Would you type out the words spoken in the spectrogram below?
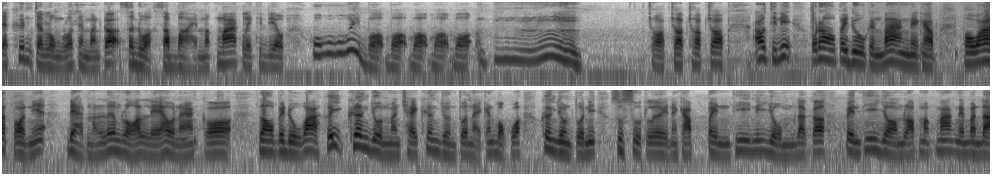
จะขึ้นจะลงรถเนี่ยมันก็สะดวกสบายมากๆเลยทีเดียวโอ้ยเบาเบาเบาเบาเบาชอบชอบชอบชอบ เอาทีนี้เราไปดูกันบ้างนะครับ เพราะว่าตอนนี้แดดมันเริ่มร้อนแล้วนะ ก็เราไปดูว่าเฮ้ยเครื่องยนต์มันใช้เครื่องยนต์ตัวไหนกันบอกว่าเครื่องยนต์ตัวนี้สุดๆเลยนะครับ เป็นที่นิยมแล้วก็เป็นที่ยอมรับมากๆในบรรดา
